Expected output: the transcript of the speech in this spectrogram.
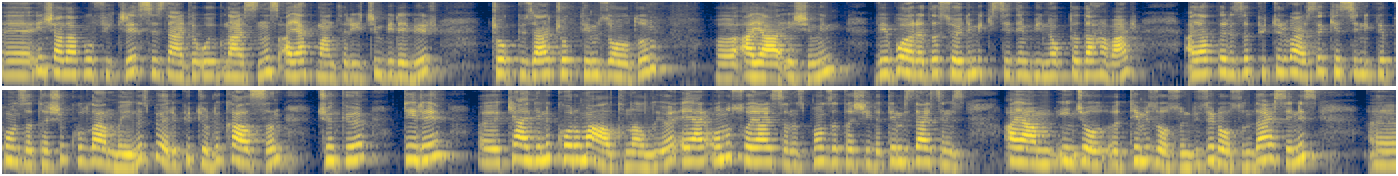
Ee, inşallah bu fikri sizler de uygularsınız. Ayak mantarı için birebir çok güzel, çok temiz oldu e, ayağı eşimin. Ve bu arada söylemek istediğim bir nokta daha var. Ayaklarınızda pütür varsa kesinlikle ponza taşı kullanmayınız. Böyle pütürlü kalsın. Çünkü deri kendini koruma altına alıyor. Eğer onu soyarsanız ponza taşıyla temizlerseniz ayağım ince e, temiz olsun, güzel olsun derseniz e,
